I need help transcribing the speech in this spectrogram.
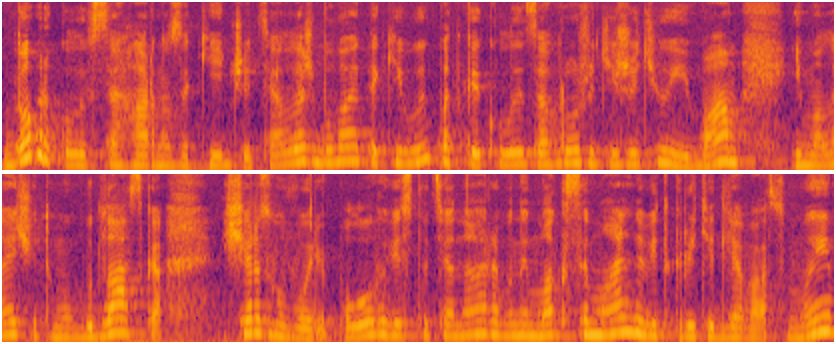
Добре, коли все гарно закінчується, але ж бувають такі випадки, коли загрожують і життю, і вам, і малечі. Тому, будь ласка, ще раз говорю, пологові стаціонари вони максимально відкриті для вас. Ми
